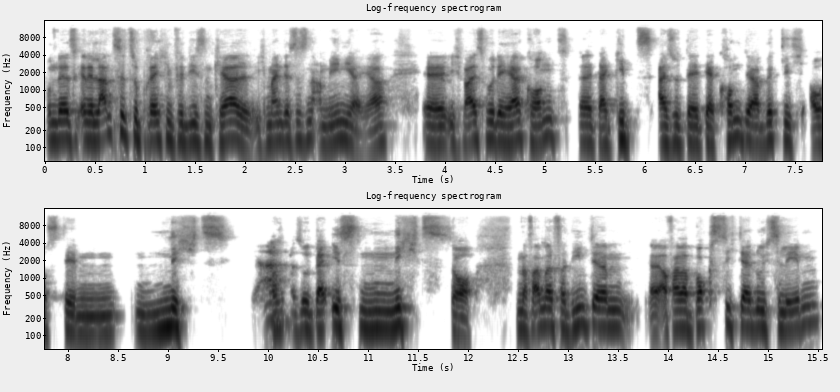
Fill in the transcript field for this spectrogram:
um jetzt eine Lanze zu brechen für diesen Kerl. Ich meine, das ist ein Armenier, ja. Äh, ich weiß, wo der herkommt. Äh, da gibt's, also der, der kommt ja wirklich aus dem Nichts ja. Also da ist nichts so. Und auf einmal verdient er, äh, auf einmal boxt sich der durchs Leben,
